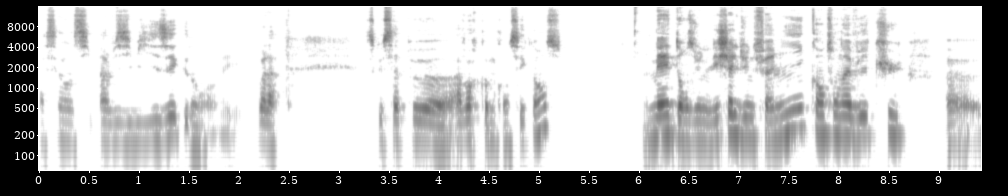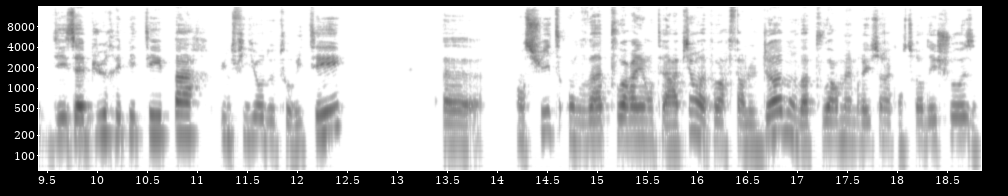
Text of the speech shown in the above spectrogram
assez invisibilisé que dans les voilà ce que ça peut avoir comme conséquence. Mais dans l'échelle d'une famille, quand on a vécu euh, des abus répétés par une figure d'autorité. Euh, ensuite, on va pouvoir aller en thérapie, on va pouvoir faire le job, on va pouvoir même réussir à construire des choses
